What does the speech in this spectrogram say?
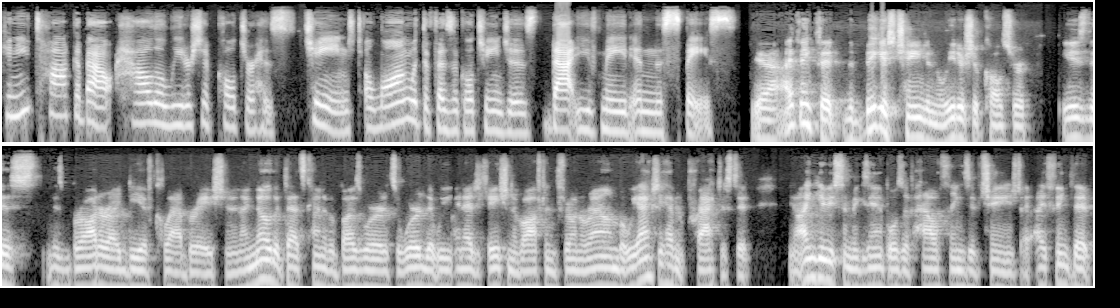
Can you talk about how the leadership culture has changed along with the physical changes that you've made in the space? Yeah, I think that the biggest change in the leadership culture is this this broader idea of collaboration. And i know that that's kind of a buzzword. It's a word that we in education have often thrown around but we actually haven't practiced it. You know i can give you some examples of how things have changed. I, I think that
